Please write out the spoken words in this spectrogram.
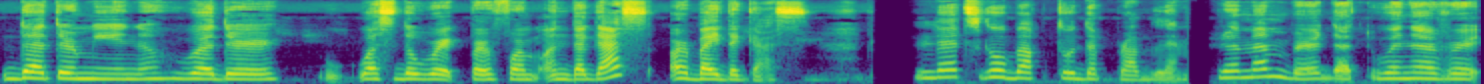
determine whether Was the work performed on the gas or by the gas? Let's go back to the problem. Remember that whenever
